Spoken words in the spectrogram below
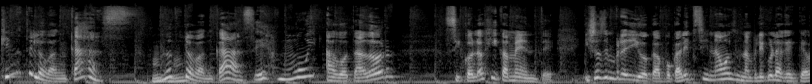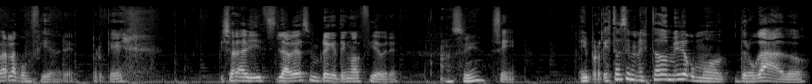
que no te lo bancás. No te lo bancás. Es muy agotador psicológicamente. Y yo siempre digo que Apocalipsis Now es una película que hay que verla con fiebre. Porque yo la, vi- la veo siempre que tengo fiebre. ¿Ah, sí? Sí. Y porque estás en un estado medio como drogado,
